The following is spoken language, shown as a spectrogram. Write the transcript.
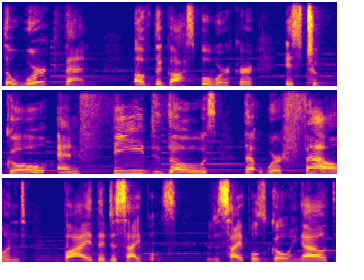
The work then of the gospel worker is to go and feed those that were found by the disciples. The disciples going out,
